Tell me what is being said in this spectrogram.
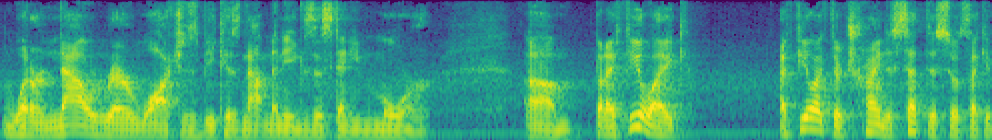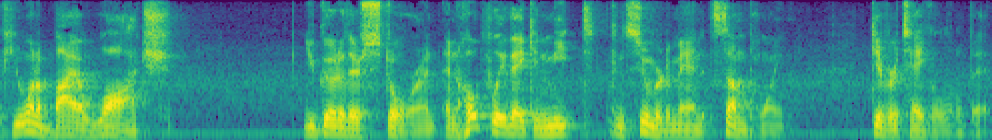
what are now rare watches because not many exist anymore. Um, but I feel like I feel like they're trying to set this so it's like if you want to buy a watch, you go to their store, and, and hopefully they can meet consumer demand at some point, give or take a little bit.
